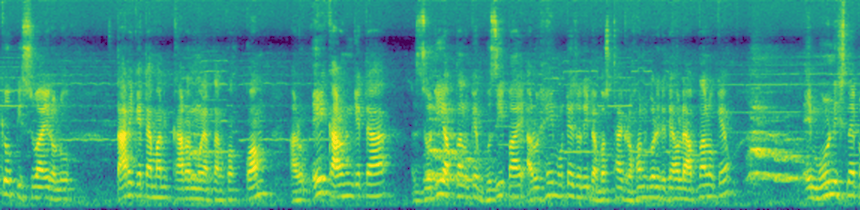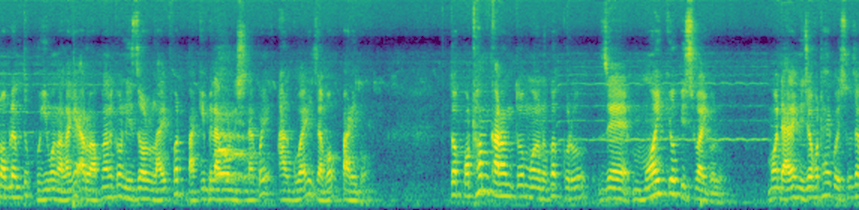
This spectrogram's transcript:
কিয় পিছুৱাই ৰ'লোঁ, তাৰ কেইটামান কাৰণ মই আপোনালোকক ক'ম আৰু এই কাৰণকেইটা যদি আপোনালোকে বুজি পায় আৰু সেইমতে যদি ব্যৱস্থা গ্ৰহণ কৰে, তেতিয়াহ'লে আপোনালোকেও এই মোৰ নিচিনাই প্ৰব্লেমটো ভুগিব নালাগে আৰু আপোনালোকেও নিজৰ লাইফত বাকীবিলাকৰ নিচিনাকৈ আগুৱাই যাব পাৰিব। তো প্ৰথম কাৰণটো মই অনুভৱ কৰোঁ যে মই কিয় পিছুৱাই গ'লোঁ? মই ডাইৰেক্ট নিজৰ কথাই কৈছোঁ যে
